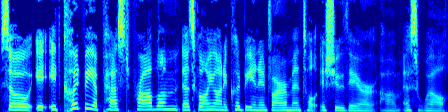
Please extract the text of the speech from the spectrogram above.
so it, it could be a pest problem that's going on. It could be an environmental issue there um, as well.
